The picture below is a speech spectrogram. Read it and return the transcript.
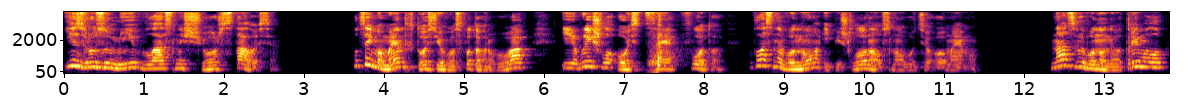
і зрозумів, власне, що ж сталося. У цей момент хтось його сфотографував, і вийшло ось це фото. Власне, воно і пішло на основу цього мему. Назви воно не отримало,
